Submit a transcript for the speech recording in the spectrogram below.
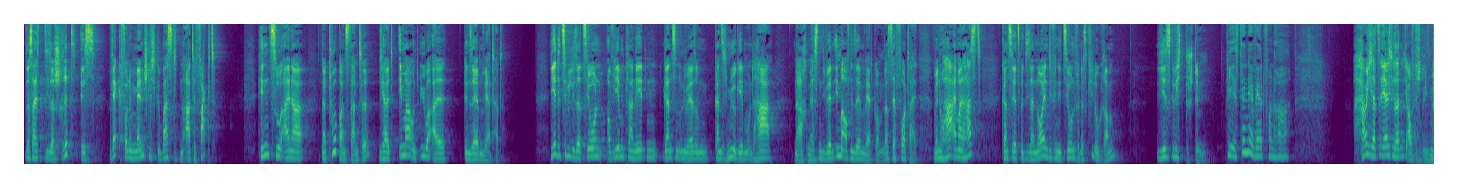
das heißt, dieser Schritt ist weg von einem menschlich gebastelten Artefakt hin zu einer Naturkonstante, die halt immer und überall denselben Wert hat. Jede Zivilisation auf jedem Planeten, ganzen Universum kann sich Mühe geben und H nachmessen. Die werden immer auf denselben Wert kommen. Das ist der Vorteil. Und wenn du H einmal hast, kannst du jetzt mit dieser neuen Definition für das Kilogramm jedes Gewicht bestimmen. Wie ist denn der Wert von H? Habe ich jetzt ehrlich gesagt nicht aufgeschrieben.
